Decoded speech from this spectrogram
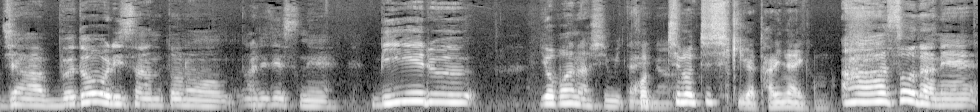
じゃあぶどう売りさんとのあれですね BL 夜話みたいな。こっちの知識が足りないかも。ああそうだね。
